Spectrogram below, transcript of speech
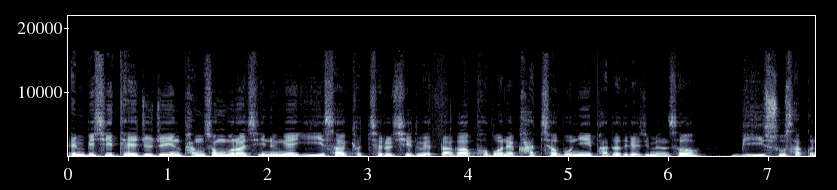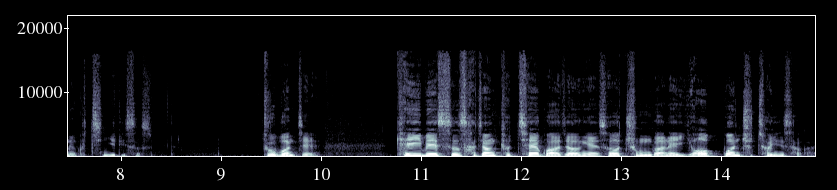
MBC 대주주인 방송문화진흥회 이사 교체를 시도했다가 법원에 가처분이 받아들여지면서 미수 사건에 그친 일이 있었습니다. 두 번째, KBS 사장 교체 과정에서 중간에 여권 추천 인사가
